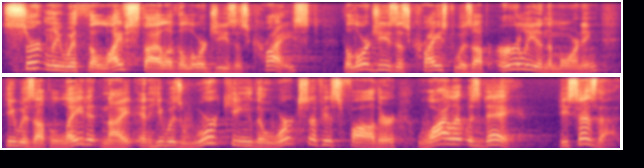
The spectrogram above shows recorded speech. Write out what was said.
certainly with the lifestyle of the Lord Jesus Christ. The Lord Jesus Christ was up early in the morning, he was up late at night, and he was working the works of his Father while it was day. He says that.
